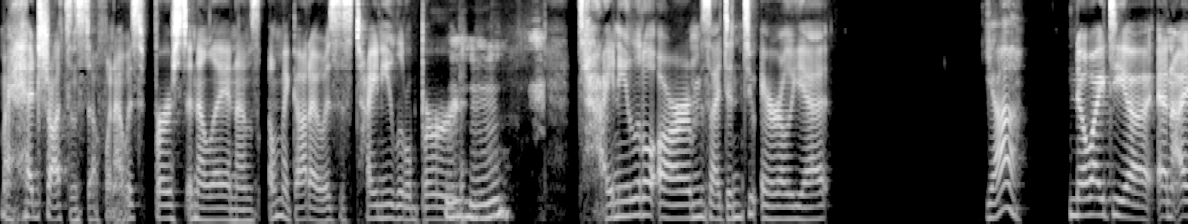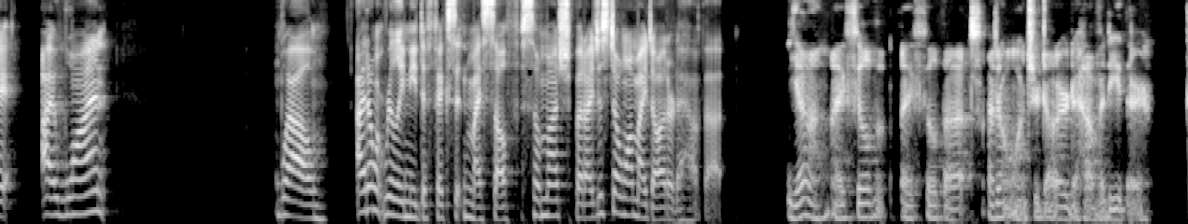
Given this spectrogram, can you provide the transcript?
my headshots and stuff when I was first in LA, and I was, oh my God, I was this tiny little bird, Mhm. tiny little arms. I didn't do aerial yet. Yeah, no idea. And I, I want, well, I don't really need to fix it in myself so much, but I just don't want my daughter to have that. Yeah, I feel I feel that. I don't want your daughter to have it either.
